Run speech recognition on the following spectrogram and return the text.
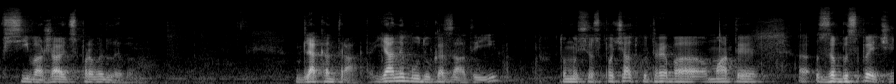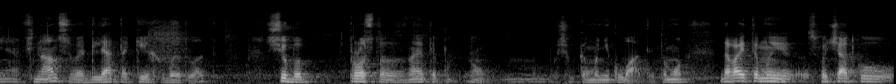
всі вважають справедливими для контракту. Я не буду казати їх, тому що спочатку треба мати е, забезпечення фінансове для таких виплат, щоб просто, знаєте, ну, щоб комунікувати. Тому давайте ми спочатку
